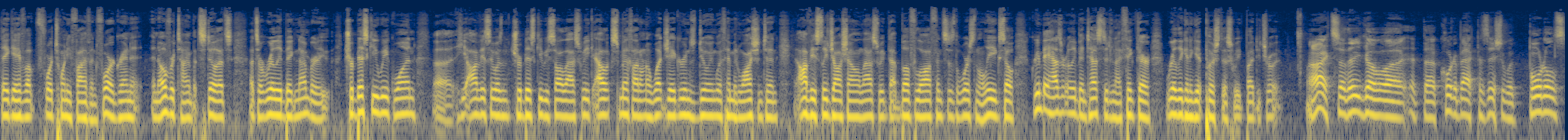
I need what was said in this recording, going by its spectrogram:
they gave up 425 and four, granted in overtime, but still that's that's a really big number. Trubisky week one, uh, he obviously wasn't Trubisky we saw last week. Alex Smith, I don't know what Jay Gruden's doing with him in Washington. Obviously Josh Allen last week. That Buffalo offense is the worst in the league. So Green Bay hasn't really been tested, and I think they're really going to get pushed this week by Detroit. All right, so there you go uh, at the quarterback position with Bortles,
